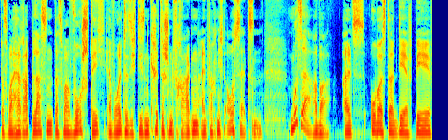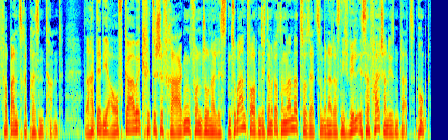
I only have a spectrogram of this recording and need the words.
das war herablassend, das war wurstig. Er wollte sich diesen kritischen Fragen einfach nicht aussetzen. Muss er aber als oberster DFB-Verbandsrepräsentant. Da hat er die Aufgabe, kritische Fragen von Journalisten zu beantworten, sich damit auseinanderzusetzen. Wenn er das nicht will, ist er falsch an diesem Platz. Punkt.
